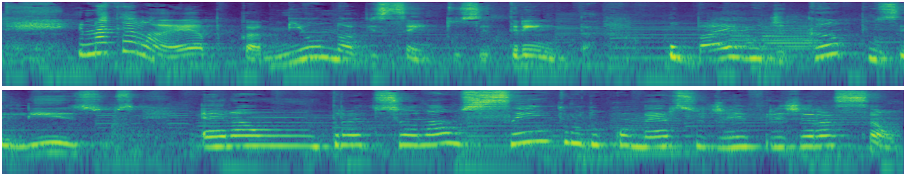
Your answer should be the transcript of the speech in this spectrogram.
E naquela época, 1930, o bairro de Campos Elíseos era um tradicional centro do comércio de refrigeração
